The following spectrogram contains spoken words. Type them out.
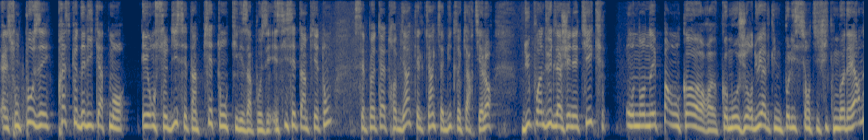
elles sont posées presque délicatement et on se dit c'est un piéton qui les a posés. Et si c'est un piéton, c'est peut-être bien quelqu'un qui habite le quartier. Alors, du point de vue de la génétique, on n'en est pas encore euh, comme aujourd'hui avec une police scientifique moderne.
